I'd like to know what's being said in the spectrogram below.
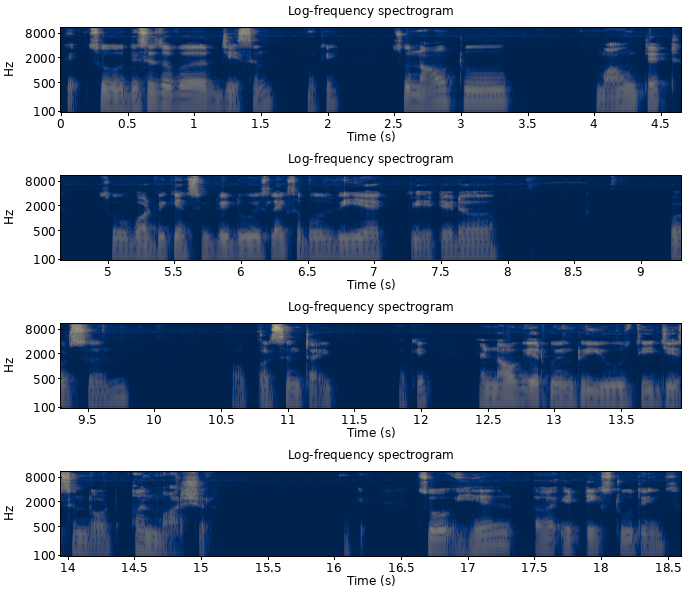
okay so this is our JSON okay. So now to mount it so what we can simply do is like suppose we have created a person or person type okay and now we are going to use the json dot unmarshal okay. So here uh, it takes two things.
